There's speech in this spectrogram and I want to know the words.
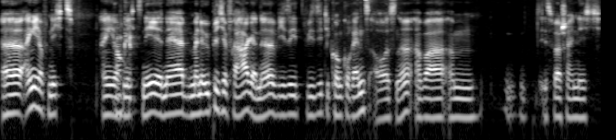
Äh, eigentlich auf nichts. Eigentlich okay. auf nichts. Nee, naja, meine übliche Frage, ne? Wie sieht, wie sieht die Konkurrenz aus, ne? Aber ähm, ist wahrscheinlich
